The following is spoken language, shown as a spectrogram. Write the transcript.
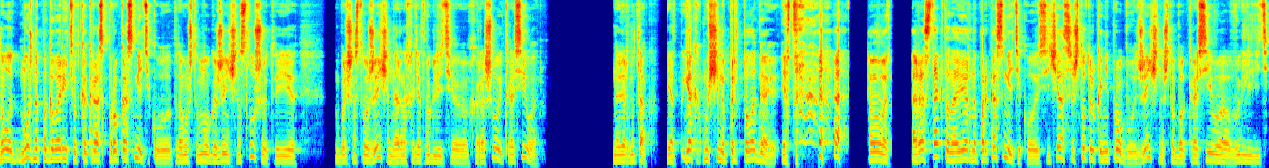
Ну, вот можно поговорить вот как раз про косметику, потому что много женщин слушают, и большинство женщин, наверное, хотят выглядеть э, хорошо и красиво. Наверное, так. Я, я как мужчина предполагаю это. вот. А раз так, то, наверное, про косметику. Сейчас что только не пробуют женщины, чтобы красиво выглядеть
